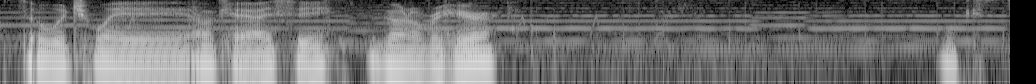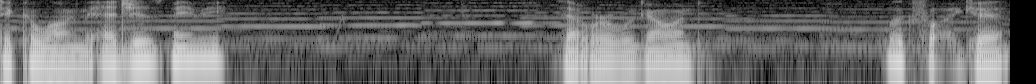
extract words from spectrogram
So which way? Okay, I see. We're going over here. We'll stick along the edges, maybe? Is that where we're going? Looks like it.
